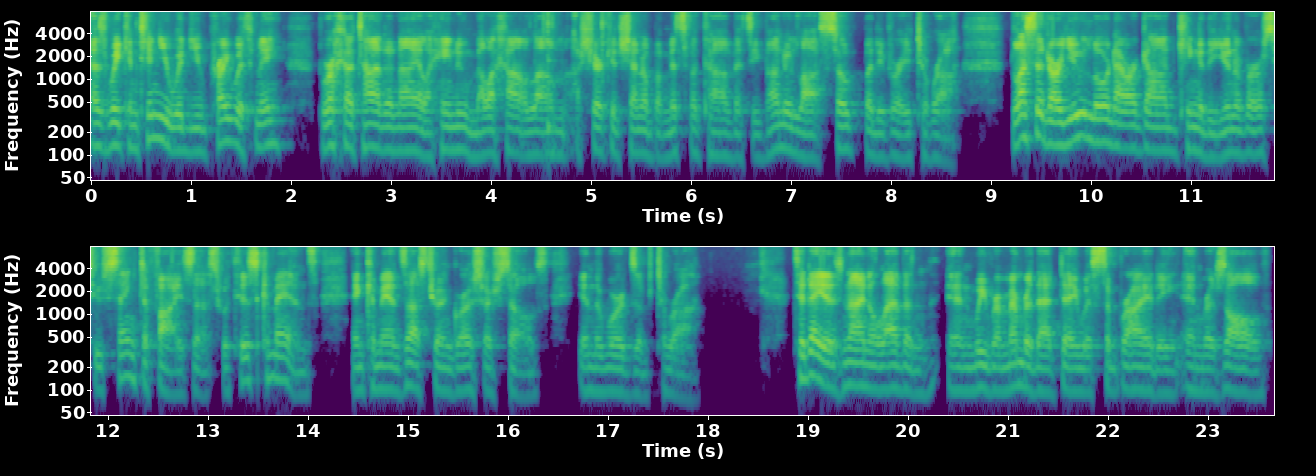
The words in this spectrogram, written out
As we continue, would you pray with me? Blessed are you, Lord our God, King of the universe, who sanctifies us with his commands and commands us to engross ourselves in the words of Torah. Today is 9 11, and we remember that day with sobriety and resolve.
